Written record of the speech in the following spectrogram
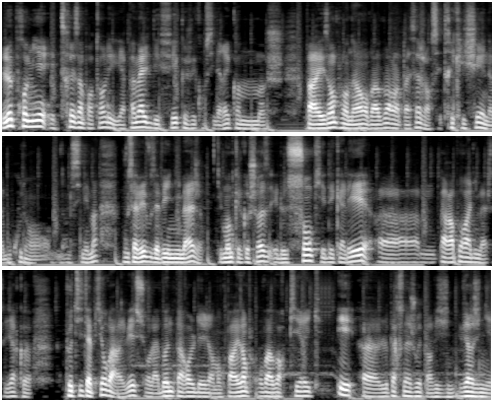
Le premier est très important, il y a pas mal d'effets que je vais considérer comme moches. Par exemple, on, a, va avoir un passage, alors c'est très cliché, il y en a beaucoup dans, dans le cinéma. Vous savez, vous avez une image qui montre quelque chose et le son qui est décalé euh, par rapport à l'image. C'est-à-dire que petit à petit, on va arriver sur la bonne parole des gens. Donc par exemple, on va avoir Pierrick et euh, le personnage joué par Virginie, Virginie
